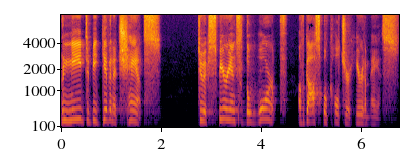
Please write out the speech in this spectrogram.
who need to be given a chance to experience the warmth of gospel culture here at Emmaus.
